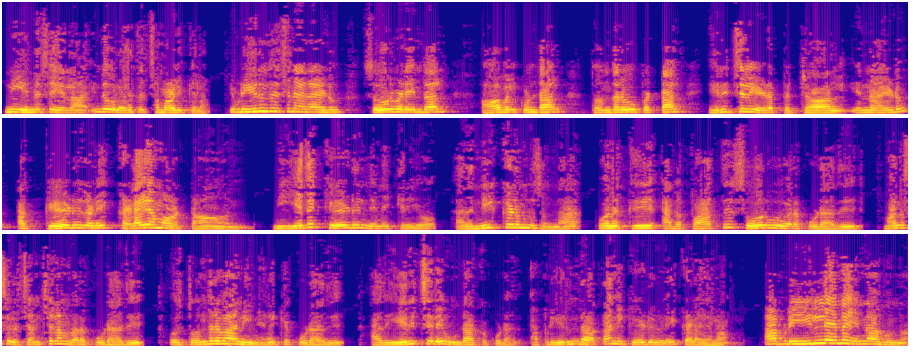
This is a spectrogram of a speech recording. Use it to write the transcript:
நீ என்ன செய்யலாம்? இந்த உலகத்தை சமாளிக்கலாம். இப்படி இருந்துச்சுன்னா என்ன ஆயிடும்? சோர்வடைந்தால் ஆவல் கொண்டால் தொந்தரவு பட்டால் எரிச்சல் இழப்பெற்றால் என்ன ஆயிடும்? அக்கேடுகளை களைய மாட்டான் நீ எதை கேடுன்னு நினைக்கிறையோ அதை நீக்கணும்னு சொன்னா உனக்கு அதை பார்த்து சோர்வு வரக்கூடாது மனசுல சஞ்சலம் வரக்கூடாது ஒரு தொந்தரவா நீ நினைக்க கூடாது அது எரிச்சலை உண்டாக்க கூடாது அப்படி இருந்தா தான் நீ கேடுகளை களையலாம். அப்படி இல்லைன்னா என்ன ஆகும்னா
